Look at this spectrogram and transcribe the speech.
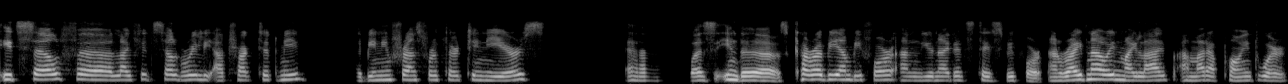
itself, uh, life itself really attracted me. I've been in France for 13 years. Uh, was in the Caribbean before and United States before. And right now in my life, I'm at a point where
